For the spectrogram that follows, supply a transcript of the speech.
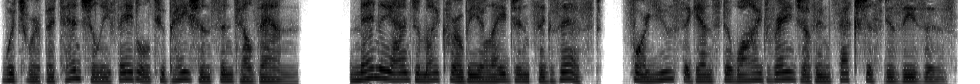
which were potentially fatal to patients until then. Many antimicrobial agents exist, for use against a wide range of infectious diseases.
